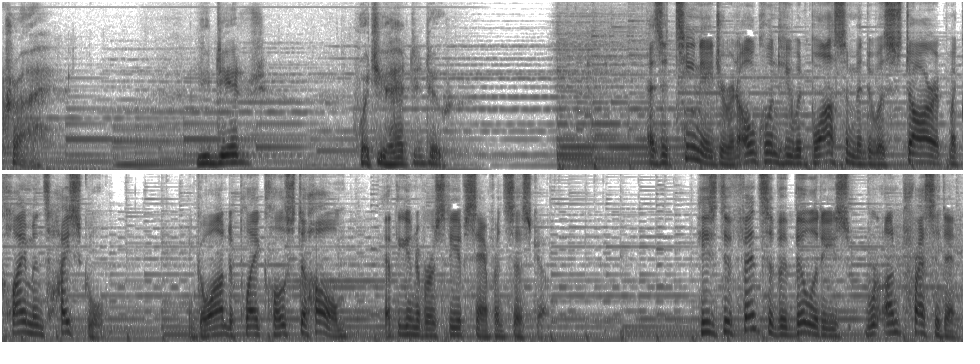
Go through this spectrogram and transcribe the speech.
cry. You did what you had to do. As a teenager in Oakland, he would blossom into a star at McClymonds High School and go on to play close to home at the University of San Francisco. His defensive abilities were unprecedented.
